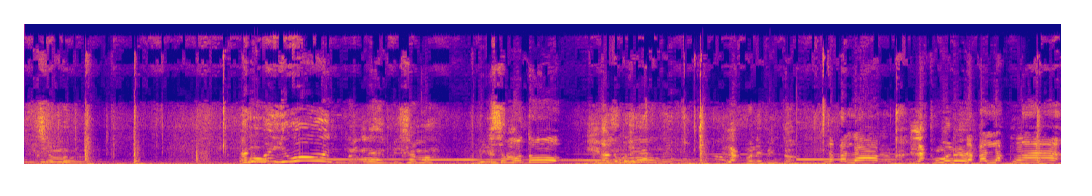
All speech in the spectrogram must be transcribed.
Bilisan mo. Ano oh. ba yun? Tangina, bilisan mo. Bilisan mo to. Ano mo lang? Lock mo na pinto. Nakalak. Lock mo na. Nakalak nga.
